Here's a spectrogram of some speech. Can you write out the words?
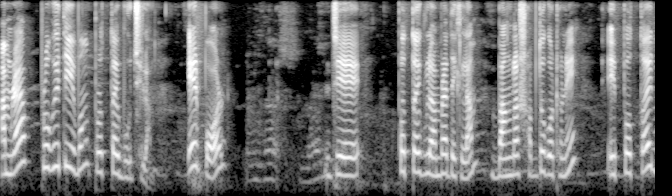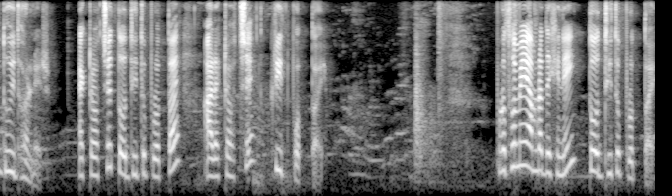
আমরা প্রকৃতি এবং প্রত্যয় বুঝলাম। এরপর যে প্রত্যয়গুলো আমরা দেখলাম, বাংলা শব্দ গঠনে এই প্রত্যয় দুই ধরনের। একটা হচ্ছে তদ্ধিত প্রত্যয়, আর একটা হচ্ছে কৃত প্রত্যয়। প্রথমে আমরা দেখে নেই তদ্ধিত প্রত্যয়।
